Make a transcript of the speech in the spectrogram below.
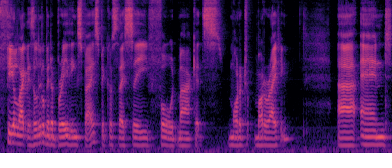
feel like there's a little bit of breathing space because they see forward markets moder- moderating. Uh, and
